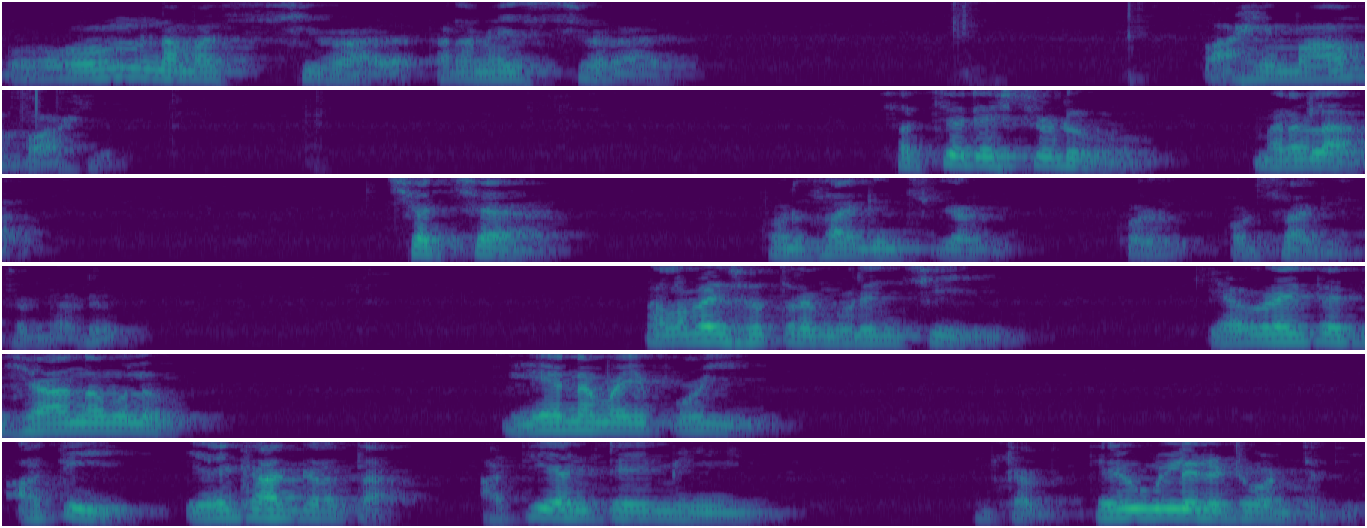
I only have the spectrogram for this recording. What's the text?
ఓం నమ శివాయ పరమేశ్వరాయ. పాహిమాం పాహి సత్యనిష్ఠుడు మరల చర్చ కొనసాగించ కొనసాగిస్తున్నాడు. నలభై సూత్రం గురించి ఎవరైతే ధ్యానములు లీనమైపోయి అతి ఏకాగ్రత అతి అంటే మీ ఇంకా తిరుగులేనటువంటిది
